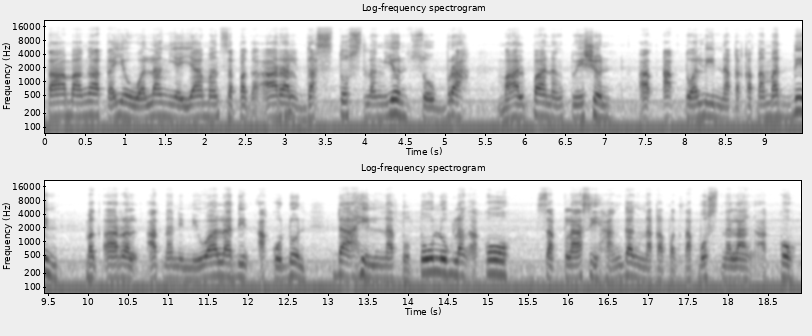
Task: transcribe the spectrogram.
tama nga kayo walang yayaman sa pag-aaral. Gastos lang yun, sobra. Mahal pa ng tuition. At actually nakakatamad din mag-aral at naniniwala din ako dun dahil natutulog lang ako sa klase hanggang nakapagtapos na lang ako.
